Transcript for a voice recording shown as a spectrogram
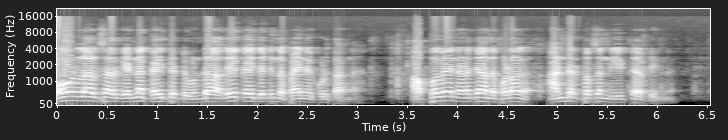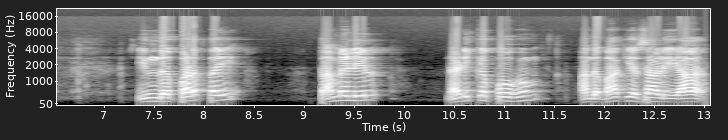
மோகன்லால் சாருக்கு என்ன கைத்தட்டு உண்டோ அதே கைத்தட்டு இந்த பையனுக்கு கொடுத்தாங்க. அப்போவே நினச்சேன் அந்த படம் ஹண்ட்ரட் பர்சன்ட் ஹிட் அப்படின்னு. இந்த படத்தை தமிழில் நடிக்கப் போகும் அந்த பாக்கியசாலி யார்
